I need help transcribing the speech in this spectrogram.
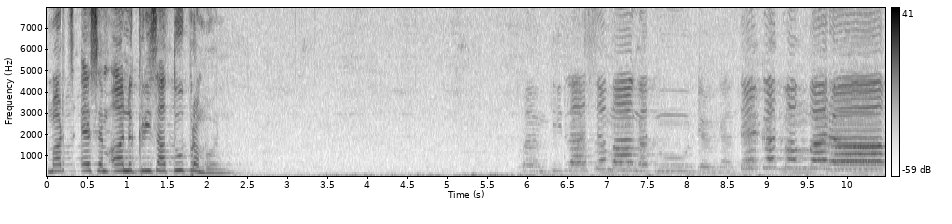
March SMA Negeri 1 Prambon. Bangkitlah semangatmu dengan tekad membara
